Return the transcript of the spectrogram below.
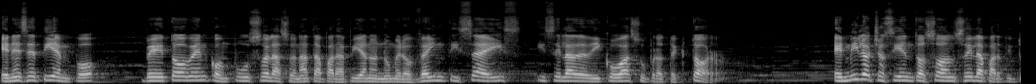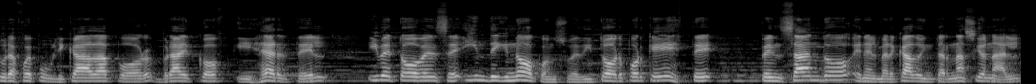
En ese tiempo, Beethoven compuso la sonata para piano número 26 y se la dedicó a su protector. En 1811 la partitura fue publicada por Breitkopf y Hertel y Beethoven se indignó con su editor porque éste, pensando en el mercado internacional,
